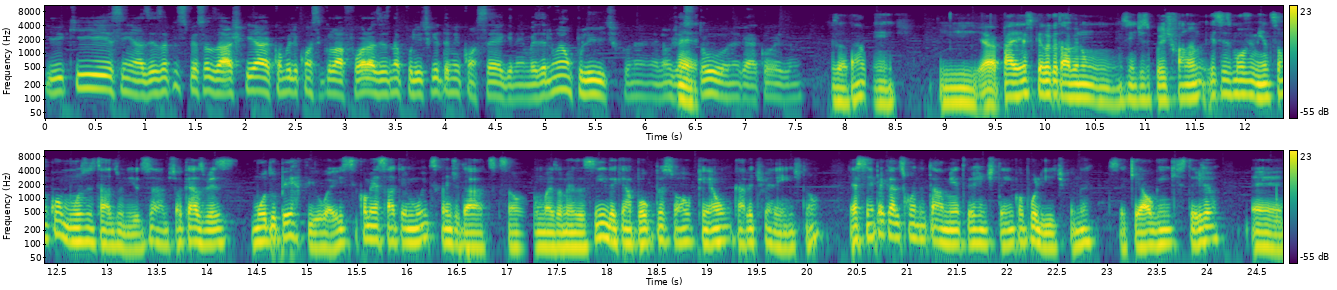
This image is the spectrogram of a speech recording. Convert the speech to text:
e que, assim, às vezes as pessoas acham que, ah, como ele conseguiu lá fora, às vezes na política ele também consegue, né? Mas ele não é um político, né? Ele é um é. gestor, é. né? Aquela coisa, né? Exatamente. E uh, parece, pelo que eu estava vendo um cientista político falando, esses movimentos são comuns nos Estados Unidos, sabe? Só que às vezes muda o perfil. Aí se começar a ter muitos candidatos que são mais ou menos assim, daqui a pouco o pessoal quer um cara diferente. Então, é sempre aquele descontentamento que a gente tem com a política, né? Você quer alguém que esteja é,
